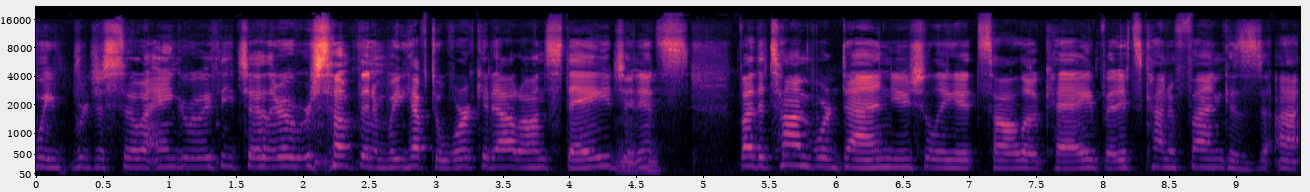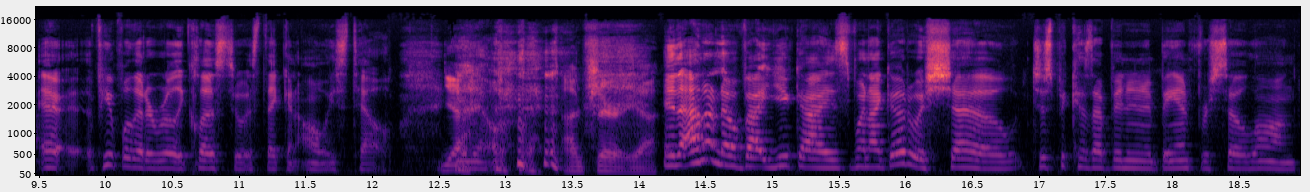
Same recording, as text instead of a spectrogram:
we we're just so angry with each other over something, and we have to work it out on stage, and it's. By the time we're done, usually it's all okay, but it's kind of fun because uh, people that are really close to us, they can always tell. yeah, You know? I'm sure. Yeah. and I don't know about you guys, when I go to a show, just because I've been in a band for so long,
